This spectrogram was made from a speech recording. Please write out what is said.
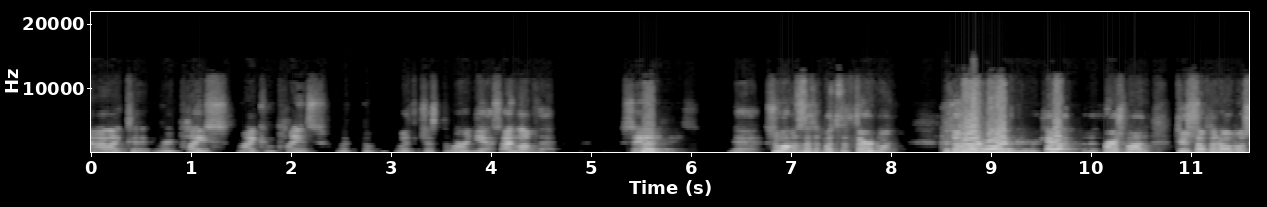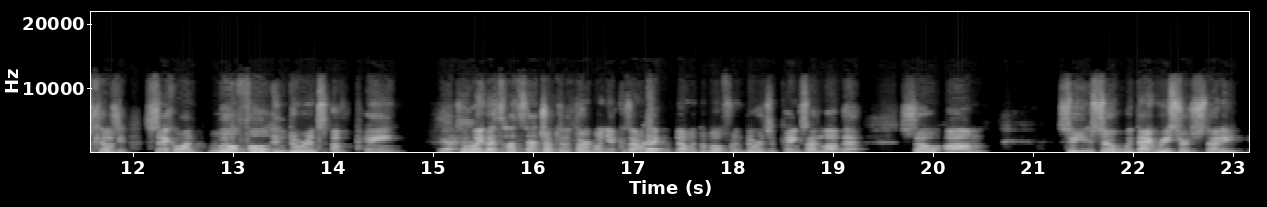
and I like to replace my complaints with the with just the word yes. I love that. Saying Good. yes. Yeah. So what was the what's the third one? The So, third one, yeah. The first one, do something that almost kills you. Second one, willful endurance of pain. Yeah. So wait, let's let's not jump to the third one yet because I don't Okay. think we're done with the willful endurance of pain because I love that. So um, so you so with that research study,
